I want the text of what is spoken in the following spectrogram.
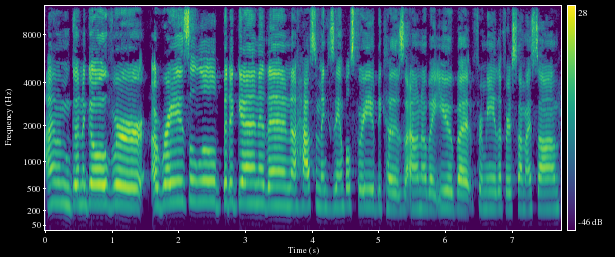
I'm going to go over arrays a little bit again and then have some examples for you because I don't know about you, but for me, the first time I saw them,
